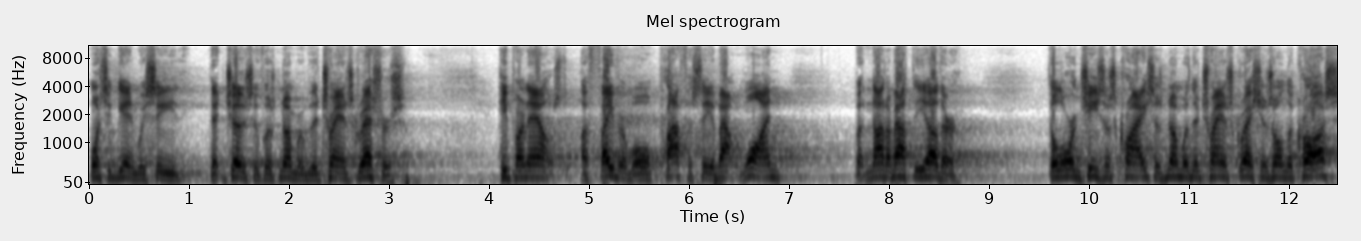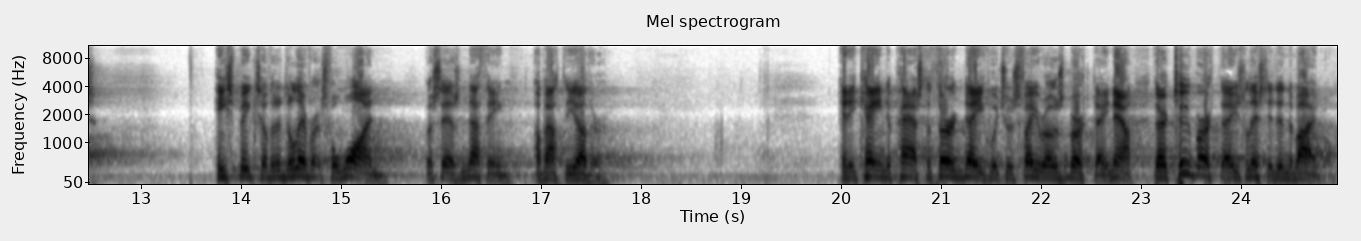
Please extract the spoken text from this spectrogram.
Once again, we see that Joseph was numbered with the transgressors. He pronounced a favorable prophecy about one, but not about the other. The Lord Jesus Christ is numbered with the transgressions on the cross. He speaks of a deliverance for one, but says nothing about the other. And it came to pass the third day, which was Pharaoh's birthday. Now, there are two birthdays listed in the Bible.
